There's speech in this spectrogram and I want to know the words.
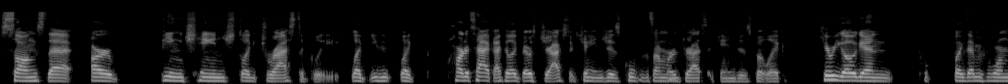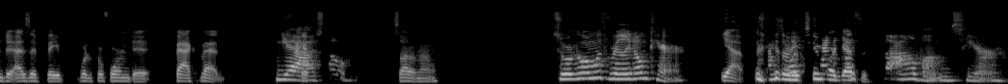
songs that are being changed like drastically. Like you like Heart Attack. I feel like there's drastic changes. Cool for the Summer, mm-hmm. drastic changes. But like here we go again. Like Demi performed it as if they would have performed it back then. yeah. So So I don't know. So we're going with really don't care. Yeah, I'm so we need going two more of like guesses. The albums here.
